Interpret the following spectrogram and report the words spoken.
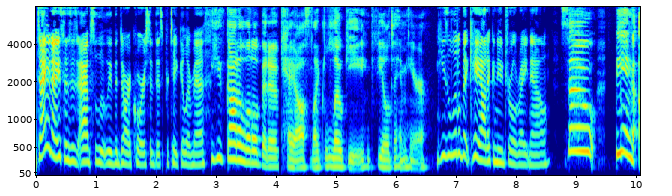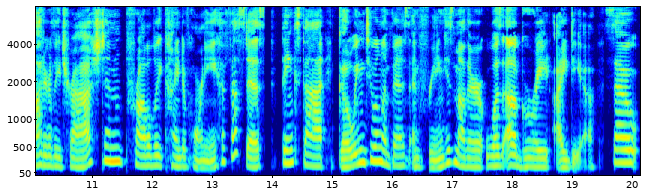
Dionysus is absolutely the dark horse of this particular myth. He's got a little bit of chaos, like Loki, feel to him here. He's a little bit chaotic neutral right now. So, being utterly trashed and probably kind of horny, Hephaestus thinks that going to Olympus and freeing his mother was a great idea. So,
